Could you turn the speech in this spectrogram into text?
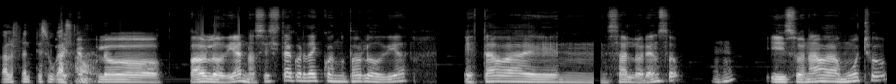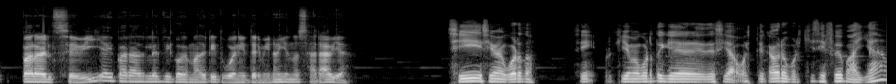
al frente de su Por casa. ejemplo, Pablo Díaz, no sé si te acordáis cuando Pablo Díaz estaba en San Lorenzo y sonaba mucho para el Sevilla y para Atlético de Madrid, bueno, y terminó yéndose a Arabia. Sí, sí me acuerdo. Sí, porque yo me acuerdo que decía, oh, este cabro, ¿por qué se fue para allá?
